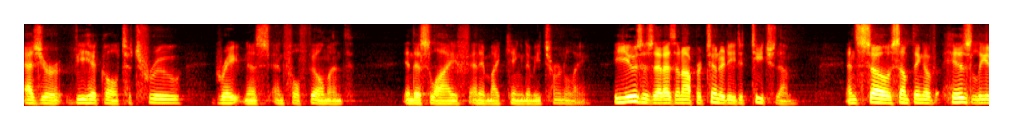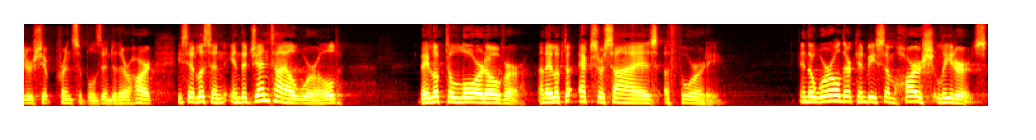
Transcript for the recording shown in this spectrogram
as your vehicle to true greatness and fulfillment in this life and in my kingdom eternally. He uses it as an opportunity to teach them and sow something of his leadership principles into their heart. He said, Listen, in the Gentile world, they look to lord over and they look to exercise authority. In the world, there can be some harsh leaders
